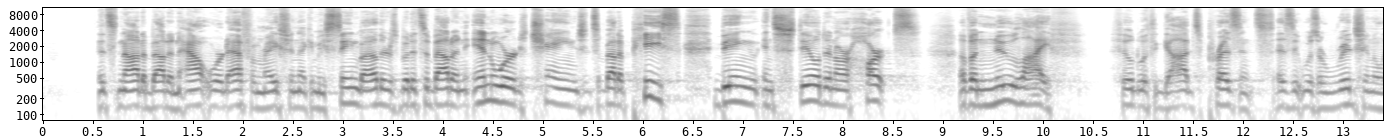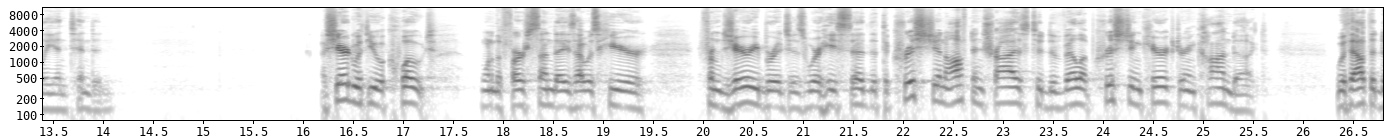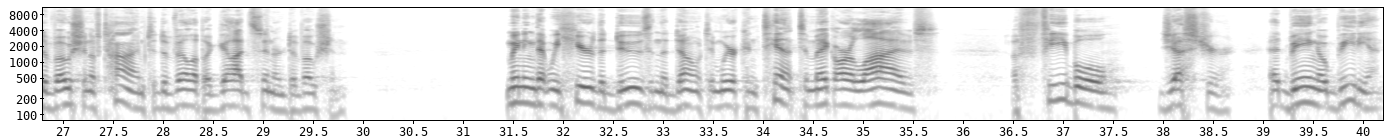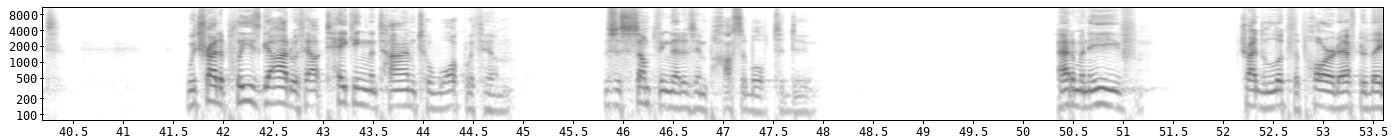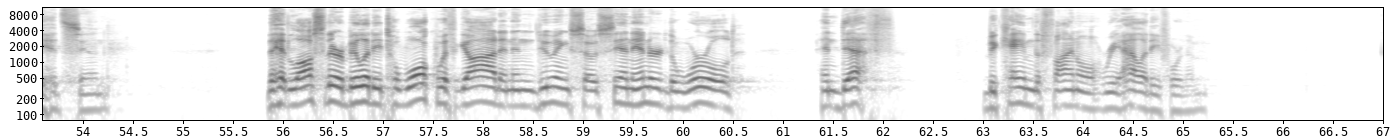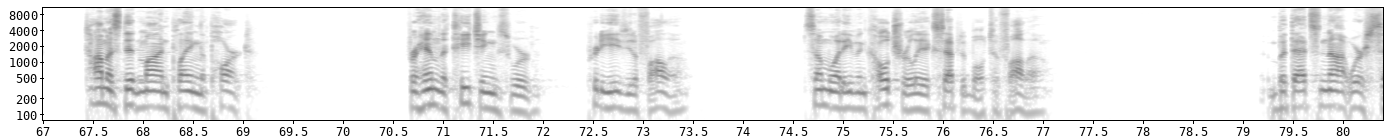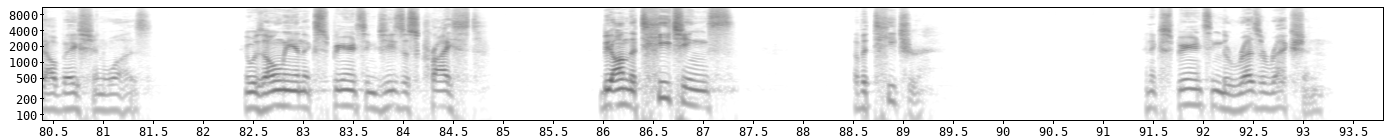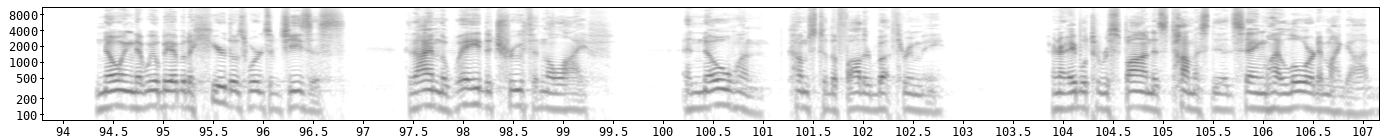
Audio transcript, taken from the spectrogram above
It's not about an outward affirmation that can be seen by others, but it's about an inward change. It's about a peace being instilled in our hearts of a new life filled with God's presence as it was originally intended. I shared with you a quote one of the first Sundays I was here from Jerry Bridges, where he said that the Christian often tries to develop Christian character and conduct without the devotion of time to develop a God centered devotion. Meaning that we hear the do's and the don't, and we're content to make our lives a feeble gesture at being obedient we try to please God without taking the time to walk with Him. This is something that is impossible to do. Adam and Eve tried to look the part after they had sinned. They had lost their ability to walk with God, and in doing so, sin entered the world, and death became the final reality for them. Thomas didn't mind playing the part. For him, the teachings were pretty easy to follow, somewhat even culturally acceptable to follow. But that's not where salvation was. It was only in experiencing Jesus Christ beyond the teachings of a teacher and experiencing the resurrection, knowing that we'll be able to hear those words of Jesus that I am the way, the truth, and the life and no one comes to the Father but through me. And are able to respond as Thomas did, saying, My Lord and my God.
